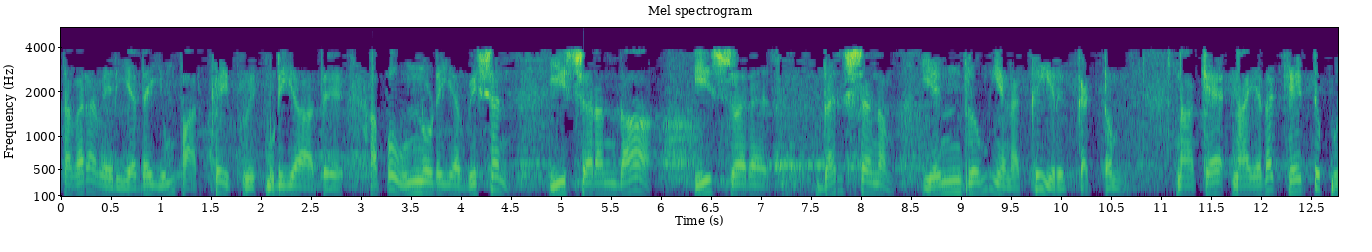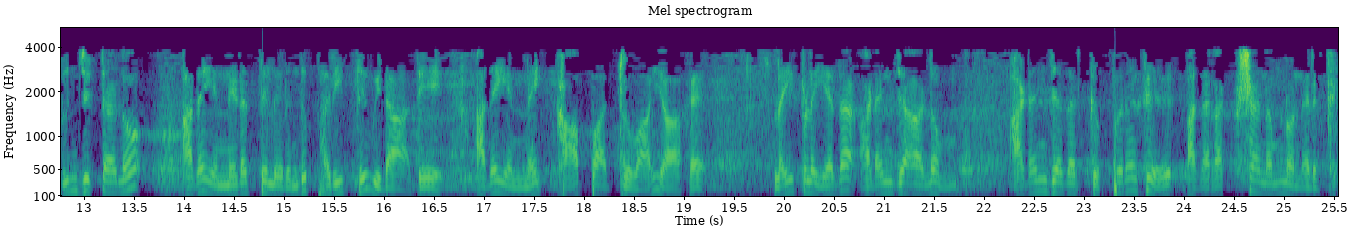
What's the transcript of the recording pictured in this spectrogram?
தவிர வேறு எதையும் பார்க்க முடியாது. அப்போ உன்னுடைய விஷன் ஈஸ்வரன் தான் ஈஸ்வர தர்ஷனம் என்றும் எனக்கு இருக்கட்டும். நான் கே நான் எதை கேட்டு புரிஞ்சிட்டனோ அதை என்னிடத்திலிருந்து பறித்து விடாதே. அதை என்னை காப்பாற்றுவாயாக. லைஃப்ல எதை அடைஞ்சாலும் அடைஞ்சதற்கு பிறகு அத ரக்ஷணம்னு ஒன்னு இருக்கு.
